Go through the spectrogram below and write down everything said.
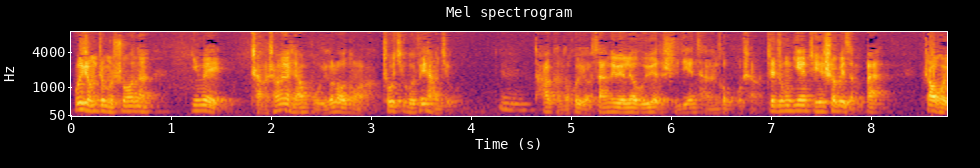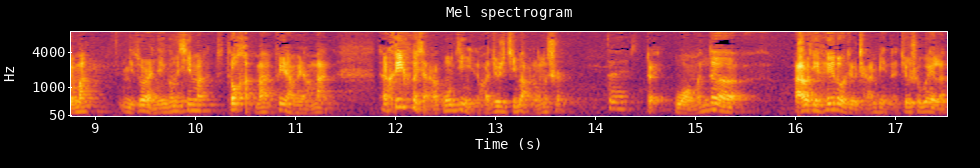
为什么这么说呢？因为厂商要想补一个漏洞啊，周期会非常久，嗯，它可能会有三个月、六个月的时间才能够补上。这中间这些设备怎么办？召回吗？你做软件更新吗？都很慢，非常非常慢。但黑客想要攻击你的话，就是几秒钟的事儿。对，对我们的 IoT Halo 这个产品呢，就是为了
